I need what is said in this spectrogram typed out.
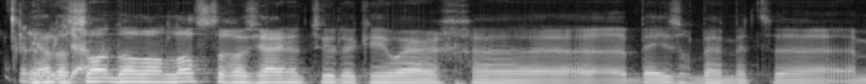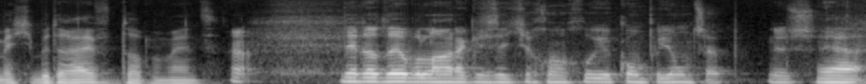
ja, dat is dan, dan lastig als jij natuurlijk heel erg eh, bezig bent met, eh, met je bedrijf op dat moment. Ik denk dat het heel belangrijk is dat je gewoon goede compagnons hebt. Dus Ja,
